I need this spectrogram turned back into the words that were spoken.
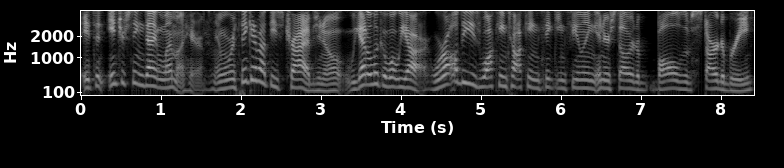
It's an interesting dilemma here. And when we're thinking about these tribes you know we got to look at what we are. We're all these walking talking thinking feeling interstellar balls of star debris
